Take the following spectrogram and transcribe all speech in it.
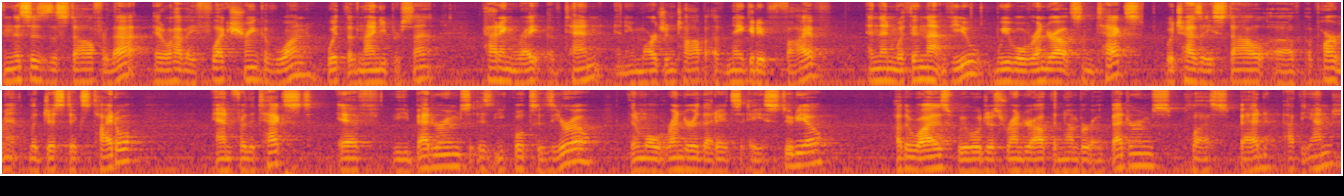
And this is the style for that. It'll have a flex shrink of 1, width of 90%, padding right of 10, and a margin top of negative 5. And then within that view, we will render out some text, which has a style of apartment logistics title. And for the text, if the bedrooms is equal to 0, then we'll render that it's a studio. Otherwise, we will just render out the number of bedrooms plus bed at the end.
